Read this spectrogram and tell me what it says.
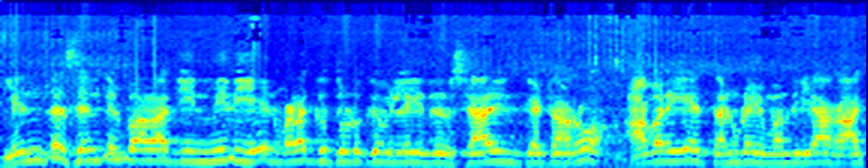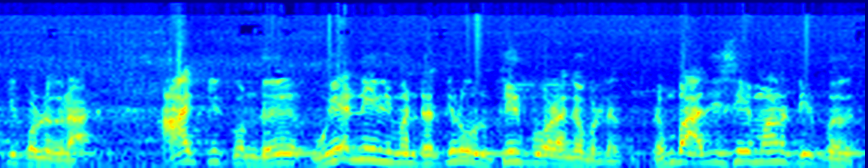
எந்த செந்தில் பாலாஜியின் மீது ஏன் வழக்கு தொடுக்கவில்லை என்று ஸ்டாலின் கேட்டாரோ அவரையே தன்னுடைய மந்திரியாக ஆக்கி கொள்ளுகிறார். ஆக்கி கொண்டு உயர்நீதிமன்றத்தில் ஒரு தீர்ப்பு வழங்கப்பட்டது. ரொம்ப அதிசயமான தீர்ப்பு அது.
